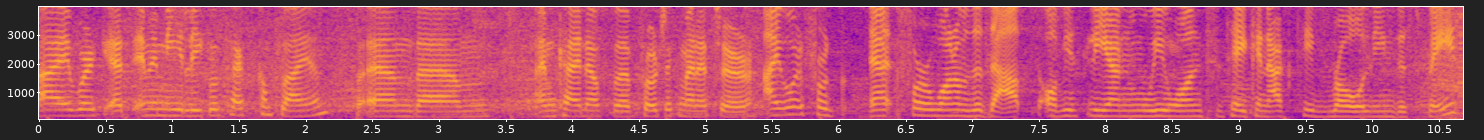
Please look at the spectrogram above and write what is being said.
I work at MME Legal Tax Compliance and um, I'm kind of a project manager. I work for, uh, for one of the dApps, obviously, and we want to take an active role in the space.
